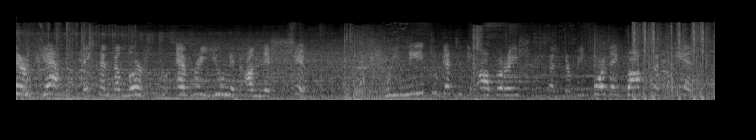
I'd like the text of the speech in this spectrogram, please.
They're. They sent alerts to every unit on this ship. We need to get to the operations center before they box us in.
